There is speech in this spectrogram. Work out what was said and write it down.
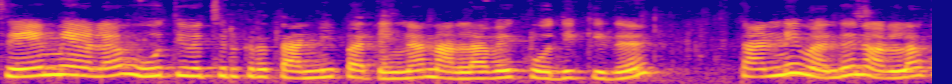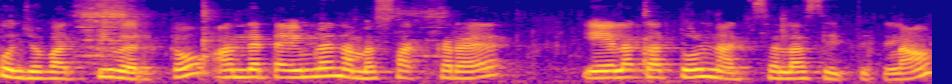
சேமியாவில் ஊற்றி வச்சுருக்கிற தண்ணி பார்த்திங்கன்னா நல்லாவே கொதிக்குது. தண்ணி வந்து நல்லா கொஞ்சம் வத்தி வரட்டும். அந்த டைமில் நம்ம சர்க்கரை ஏலக்காய் தூள் நட்ஸ் எல்லாம் சேர்த்துக்கலாம்.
